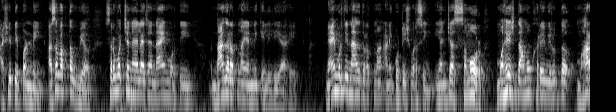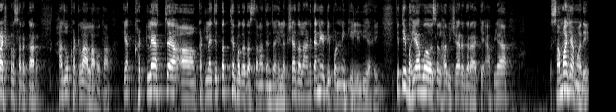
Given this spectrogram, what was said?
अशी टिप्पणी असं वक्तव्य सर्वोच्च न्यायालयाच्या न्यायमूर्ती नागरत्ना यांनी केलेली आहे. न्यायमूर्ती नागरत्न आणि कोटेश्वर सिंग यांच्यासमोर महेश दामोखरे विरुद्ध महाराष्ट्र सरकार हा जो खटला आला होता या खटल्याच्या खटल्याचे तथ्य बघत असताना त्यांच्या हे लक्षात आलं आणि त्यांनी टिप्पणी केलेली आहे. किती भयावह असेल हा विचार करा की आपल्या समाजामध्ये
